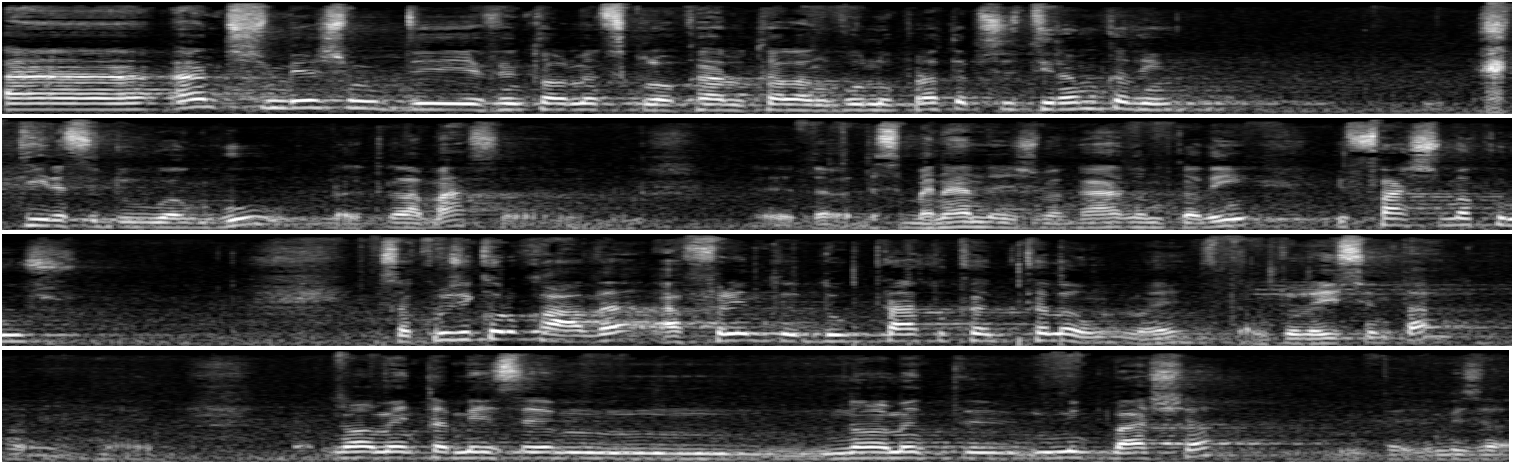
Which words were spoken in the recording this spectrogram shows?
Uh, antes mesmo de eventualmente se colocar o tal angu no prato, é preciso tirar um bocadinho. Retira-se do angu, daquela massa, dessa banana esmagada, um bocadinho, e faz-se uma cruz. Essa cruz é colocada à frente do prato de cada um, não é? Estamos todos aí sentados. É? Normalmente a mesa é normalmente muito baixa, mesa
